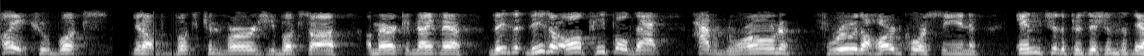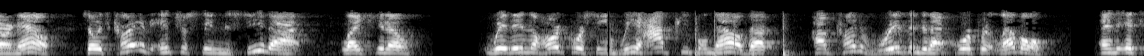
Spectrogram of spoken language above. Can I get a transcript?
Pike, who books you know books Converge, he books uh, American Nightmare. These these are all people that have grown through the hardcore scene into the positions that they are now. So it's kind of interesting to see that, like, you know, within the hardcore scene, we have people now that have kind of risen to that corporate level. And it's,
